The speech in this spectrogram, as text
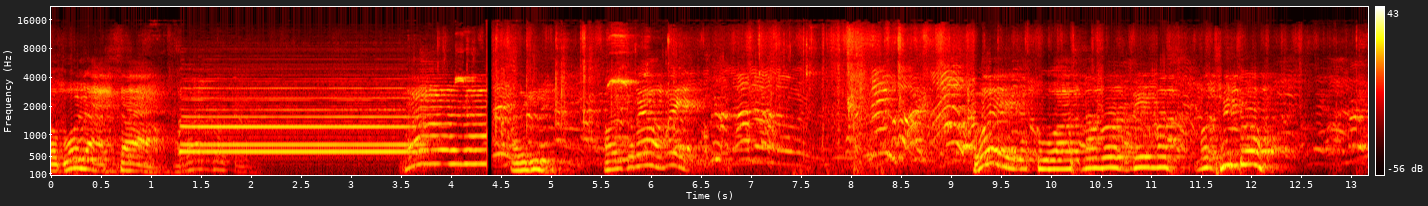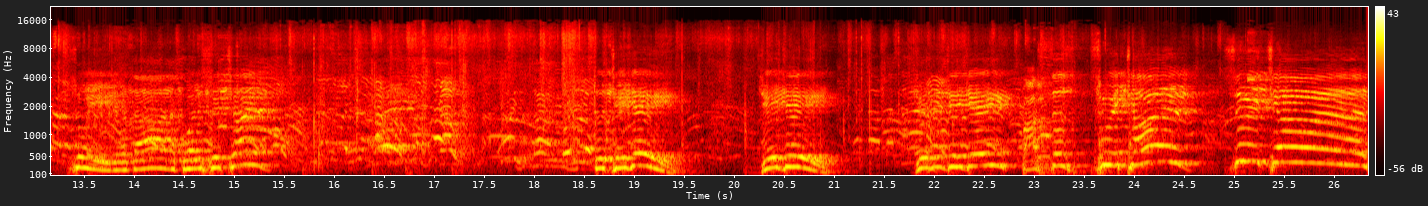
तो बोला सा और कब है हमारे ओए नकुआस नंबर नेमस मंत्रितो सोई बता नकुआस विचार तो जेजे जेजे जेजे जेजे पास्टर्स स्विच ऑन स्विच ऑन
